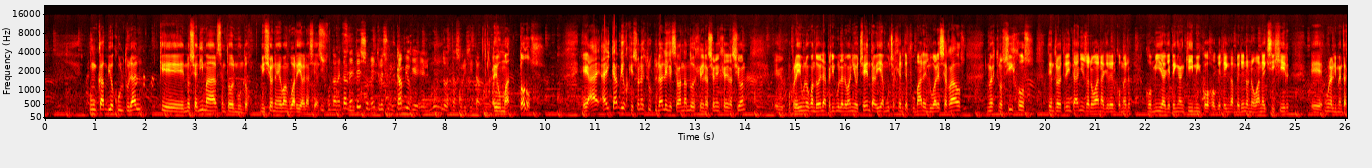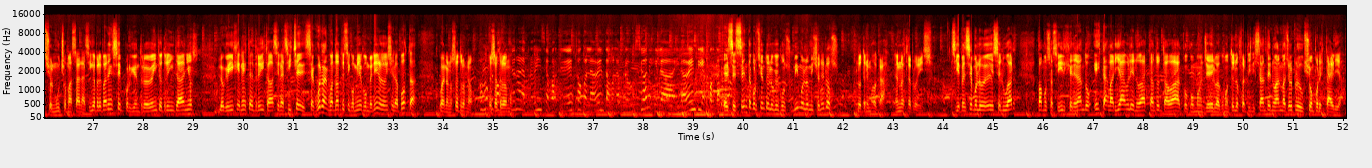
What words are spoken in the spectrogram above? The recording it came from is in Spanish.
un cambio cultural que no se anima a darse en todo el mundo. Misiones de vanguardia, gracias. Y fundamentalmente eso, maestro, es un cambio que el mundo está solicitando. Hay un todos. Eh, hay, cambios que son estructurales que se van dando de generación en generación. Eh, uno cuando ve la película de los años 80 veía mucha gente fumar en lugares cerrados. Nuestros hijos dentro de 30 años ya no van a querer comer comida que tengan químicos o que tengan veneno, no van a exigir eh, una alimentación mucho más sana. Así que prepárense porque dentro de 20 o 30 años lo que dije en esta entrevista va a ser así, che, ¿se acuerdan cuando antes se comía con veneno, lo dice la posta? Bueno, nosotros no. ¿Cómo nosotros se la provincia a partir de esto con la venta, con la producción y la, y la venta y exportación? El 60% de lo que consumimos los misioneros lo tenemos acá, en nuestra provincia. Así que pensémoslo de ese lugar, vamos a seguir generando estas variables, nos da tanto en tabaco como en hierba, como en todos los fertilizantes, nos dan mayor producción por esta área.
